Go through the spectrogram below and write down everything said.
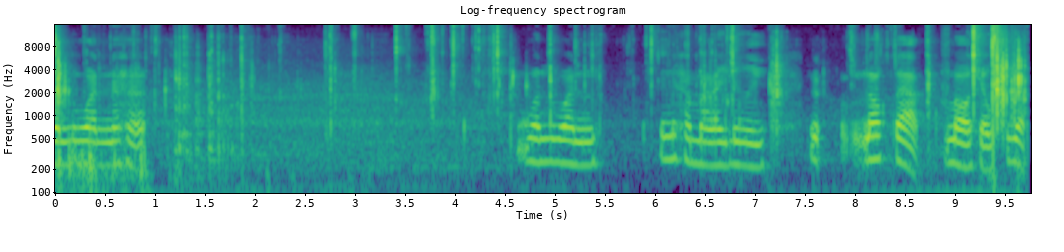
วันวันๆนะคะ วันวันๆไม่ทำอะไรเลย นอกจากรอแคลเซียม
